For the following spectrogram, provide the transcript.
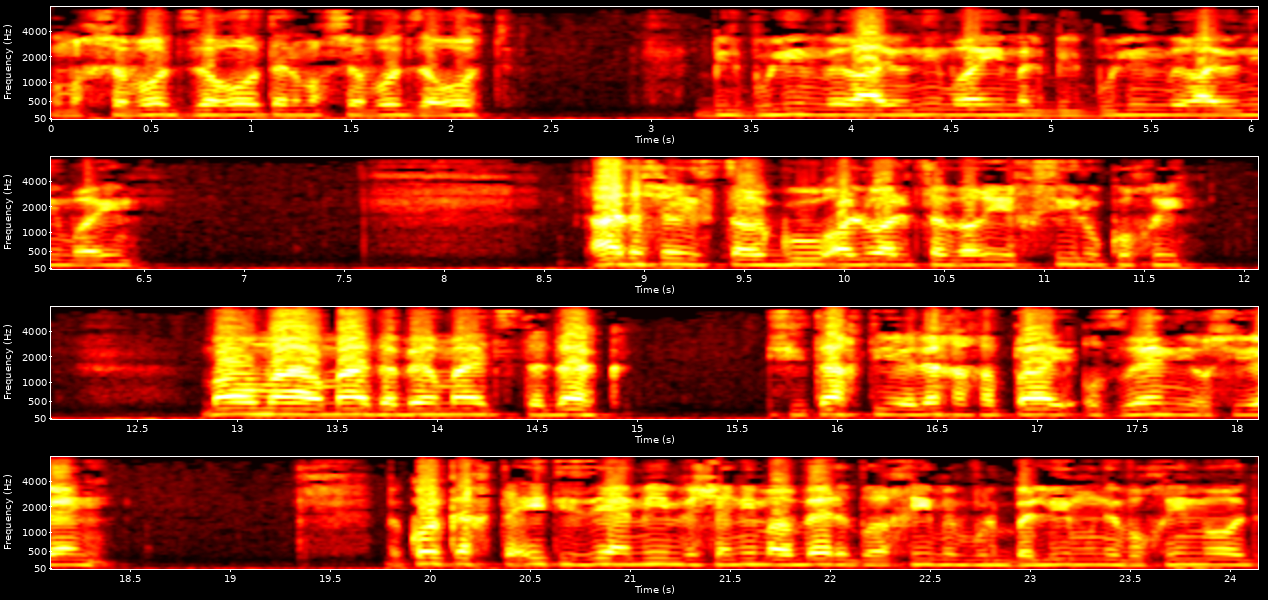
ומחשבות זרות על מחשבות זרות, בלבולים ורעיונים רעים על בלבולים ורעיונים רעים. עד אשר הסתרגו, עלו על צווארי, הכשילו כוחי. מה אומר, מה אדבר, מה אצטדק? שיטחתי אליך כפי, עוזרני, הושיעני. וכל כך טעיתי זה ימים ושנים הרבה לדרכים מבולבלים ונבוכים מאוד,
